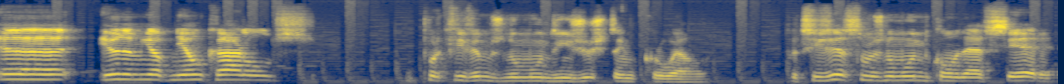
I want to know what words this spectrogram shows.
eh, eu, na minha opinião, Carlos, porque vivemos num mundo injusto e cruel. Porque se vivêssemos num mundo como deve ser,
